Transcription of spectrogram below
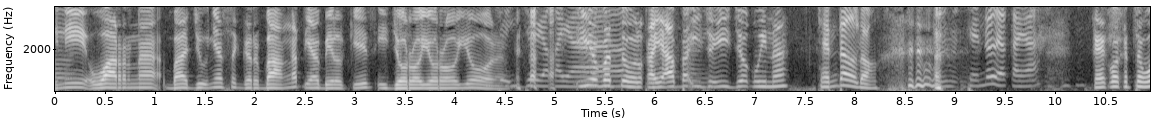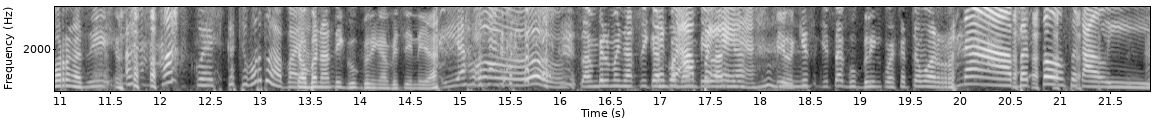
Ini warna bajunya seger banget ya Bilkis, ijo royo royo. Ijo-ijo ya kayak. Iya betul, kayak apa ijo-ijo Kwina? cendol dong. Cendol ya kayak. Kayak kue kecewor gak sih? Hah, kue kecebur tuh apa ya? Coba nanti googling habis ini ya. Iya. oh. Sambil menyaksikan Kayak kue penampilannya. Bilkis, kita googling kue kecewor. Nah, betul sekali.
